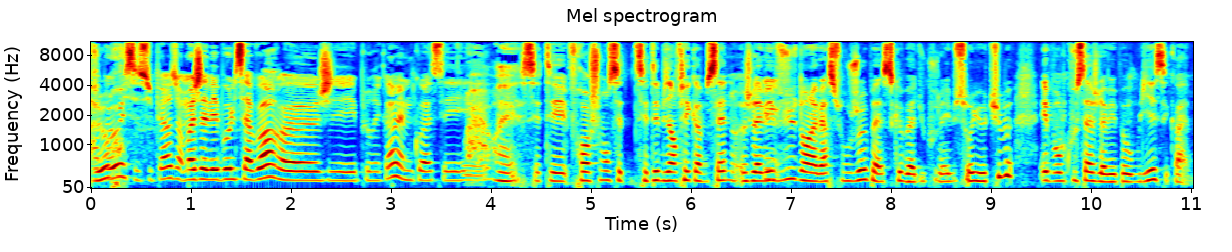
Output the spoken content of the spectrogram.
Ah dur bah oui, c'est super dur. Moi, j'avais beau le savoir, euh, j'ai pleuré quand même, quoi. C'est Ouais, c'était franchement c'était bien fait comme scène. Je l'avais Mm. vu dans la version jeu parce que bah du coup je l'avais vu sur YouTube et pour le coup ça je l'avais pas oublié, c'est quand même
